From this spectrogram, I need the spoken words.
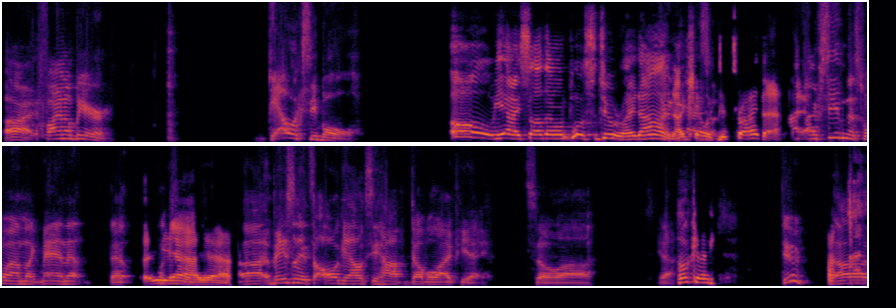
All right, final beer. Galaxy Bowl. oh yeah, I saw that one posted too. Right on. Dude, I can't so- wait to try that. I, I've seen this one. I'm like, man, that that looks Yeah, good. yeah. Uh, basically, it's all Galaxy Hop double IPA. So, uh, yeah. Okay. dude, uh,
